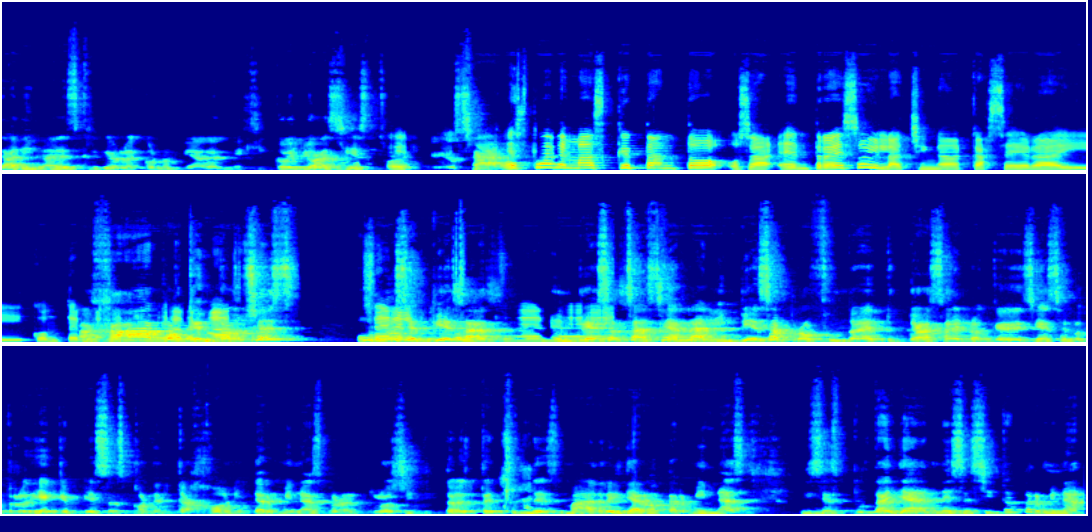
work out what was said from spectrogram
Darina describió la economía de México, yo así estoy, o sea... Es que además, ¿qué tanto, o sea, entre eso y la chinga casera y contenido... Ajá, porque entonces uno empiezas, empiezas a hacer la limpieza profunda de tu casa y lo que decías el otro día, que empiezas con el cajón y terminas con el closet y todo está hecho un desmadre y ya no terminas, dices, puta, ya necesito terminar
